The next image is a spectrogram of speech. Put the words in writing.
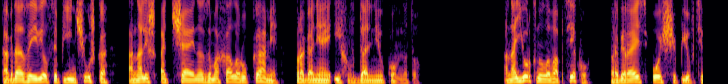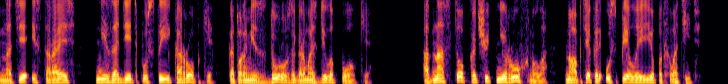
Когда заявился пьянчушка, она лишь отчаянно замахала руками, прогоняя их в дальнюю комнату. Она юркнула в аптеку, пробираясь ощупью в темноте и стараясь не задеть пустые коробки, которыми с дуру загромоздила полки. Одна стопка чуть не рухнула, но аптекарь успела ее подхватить.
